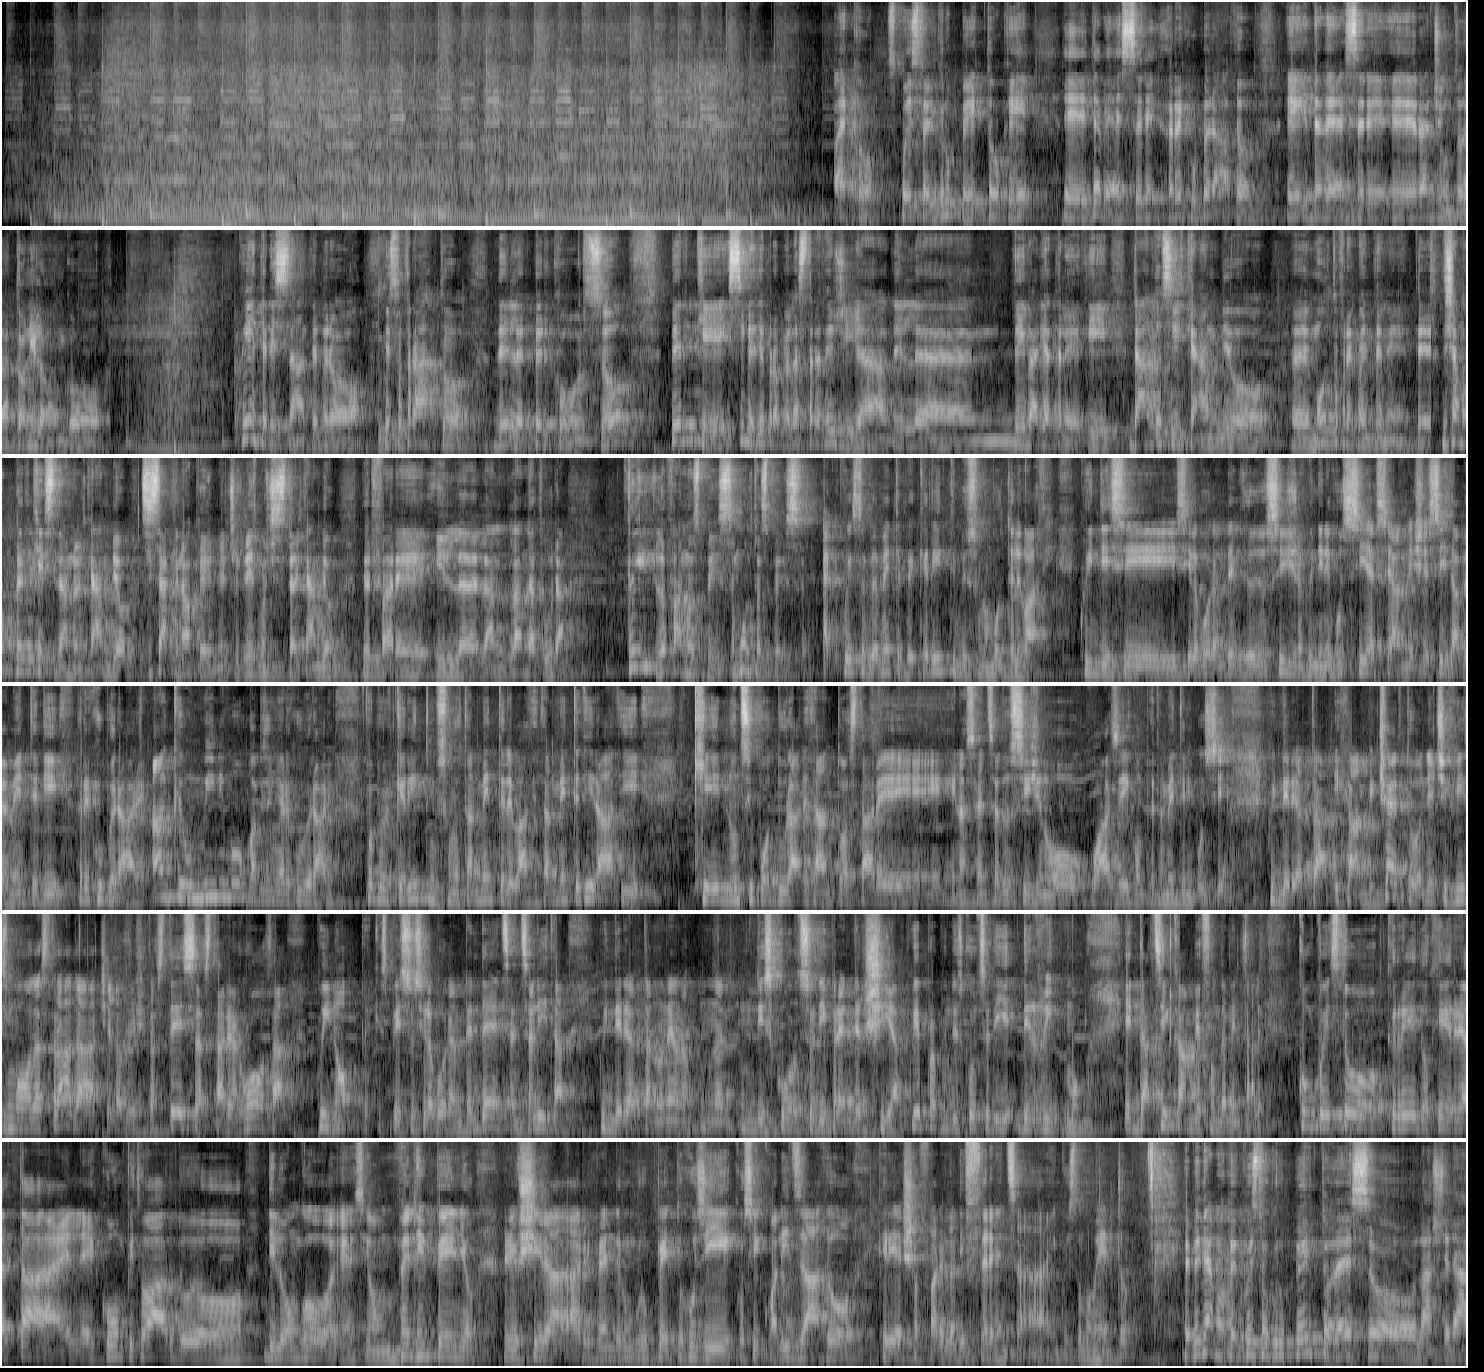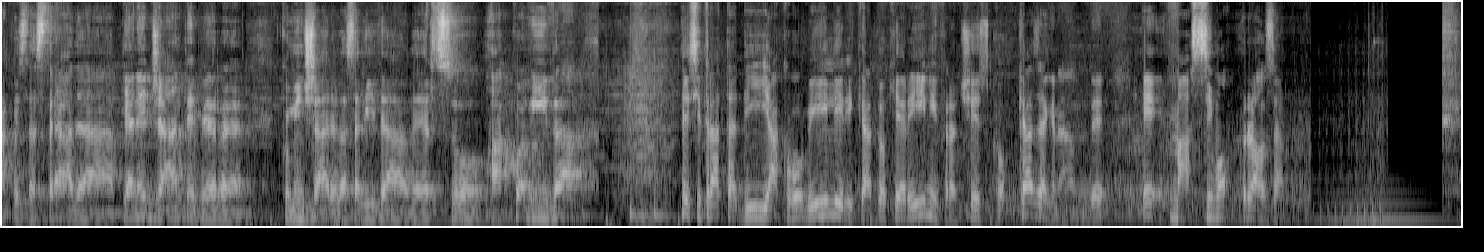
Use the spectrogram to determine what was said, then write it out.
Eccolo, questo è il gruppetto che eh, deve essere recuperato e deve essere eh, raggiunto da Tony Longo. Qui è interessante però questo tratto del percorso perché si vede proprio la strategia del, dei vari atleti dandosi il cambio eh, molto frequentemente. Diciamo perché si danno il cambio? Si sa che, no, che nel ciclismo ci si dà il cambio per fare l'andatura Qui lo fanno spesso, molto spesso. Eh, questo ovviamente perché i ritmi sono molto elevati, quindi si, si lavora in debito di ossigeno, quindi in ipossia e si ha necessità ovviamente di recuperare, anche un minimo ma bisogna recuperare, proprio perché i ritmi sono talmente elevati, talmente tirati che non si può durare tanto a stare in assenza di ossigeno o quasi completamente in ipossia. Quindi in realtà i cambi, certo nel ciclismo da strada c'è la velocità stessa, stare a ruota, qui no, perché spesso si lavora in pendenza, in salita, quindi in realtà non è una, una, un discorso di prendere scia, qui è proprio un discorso di, del ritmo e darsi il cambio è fondamentale. Con questo credo che in realtà il compito arduo di Longo eh, sia un bel impegno riuscire a, a riprendere un gruppetto così, così qualizzato che riesce a fare la differenza in questo momento. E vediamo che questo gruppetto adesso lascerà questa strada pianeggiante per cominciare la salita verso Acquaviva. E si tratta di Jacopo Billi, Riccardo Chiarini, Francesco Casagrande e Massimo Rosa.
